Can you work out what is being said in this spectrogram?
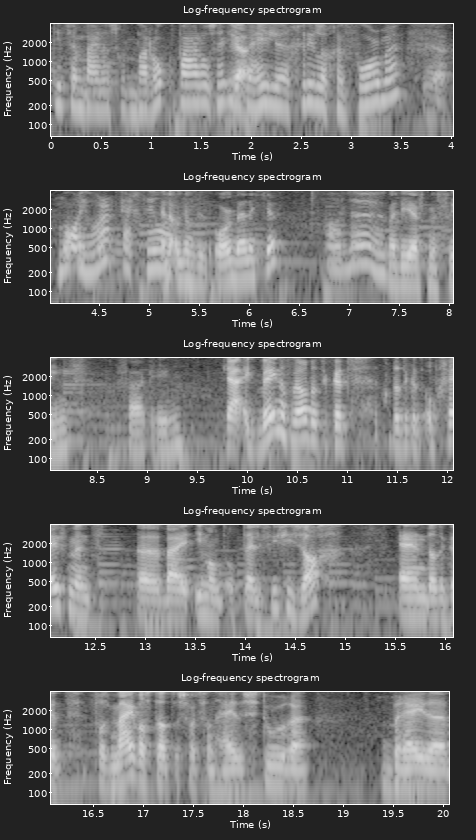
Dit zijn bijna een soort barokparels. Hè? Die hebben hele grillige vormen. Ja. Mooi hoor. Echt heel... En ook nog dit oorbelletje. Oh, leuk. Maar die heeft mijn vriend vaak in. Ja, ik weet nog wel dat ik het, dat ik het op een gegeven moment uh, bij iemand op televisie zag. En dat ik het, volgens mij was dat een soort van hele stoere, brede,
